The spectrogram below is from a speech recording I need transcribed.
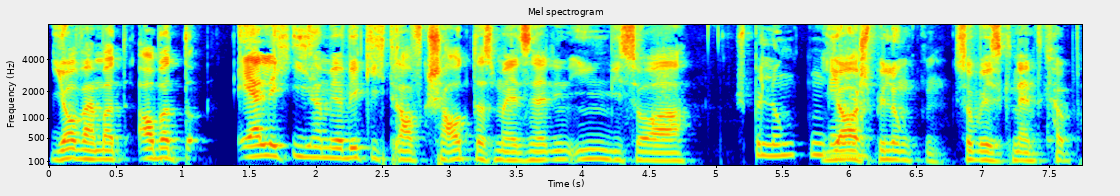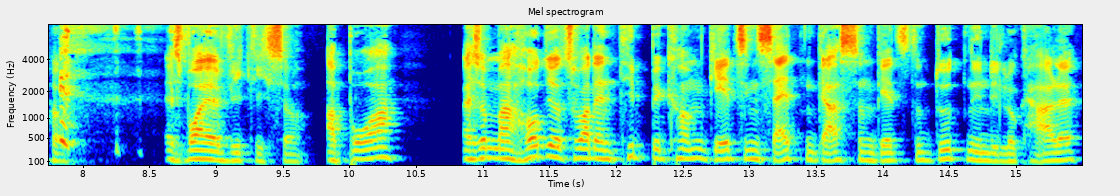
Ja, weil man, aber ehrlich, ich habe ja wirklich drauf geschaut, dass man jetzt nicht in irgendwie so ein, Spelunken. ja. Spelunken, so wie ich es genannt gehabt habe. es war ja wirklich so. Ein paar, also man hat ja zwar den Tipp bekommen, geht's in Seitengassen und geht's dann dort in die Lokale.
